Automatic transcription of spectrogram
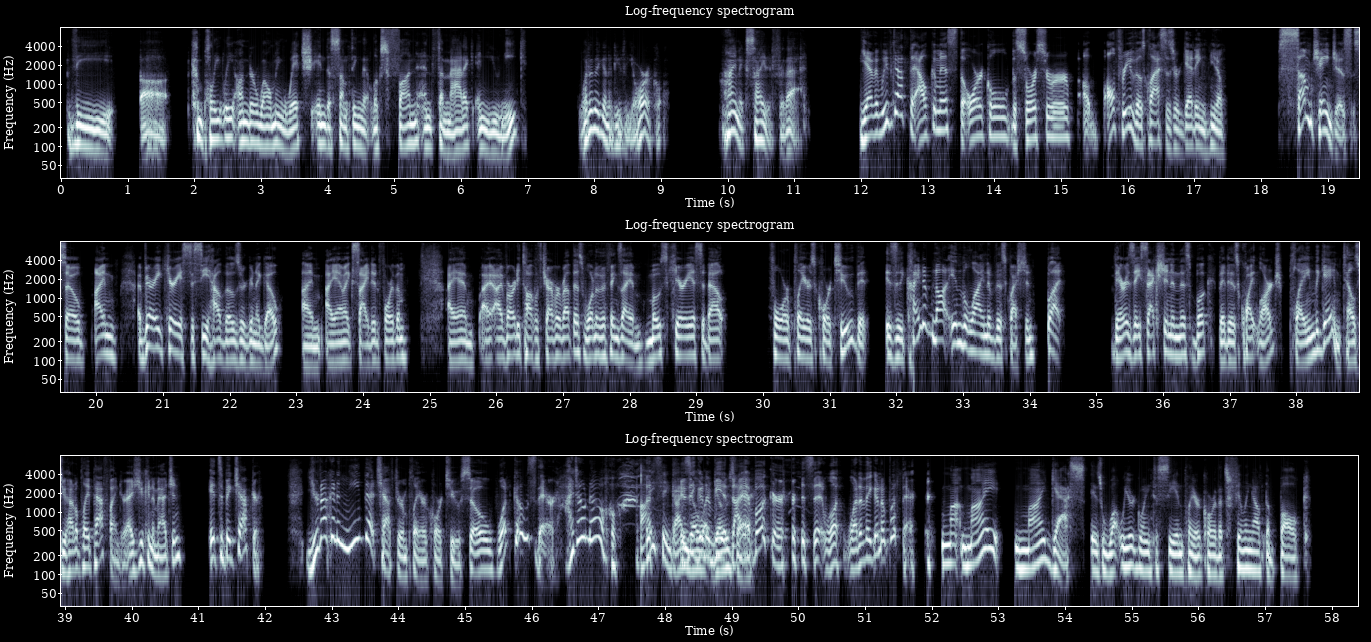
the uh, completely underwhelming witch into something that looks fun and thematic and unique, what are they going to do to the Oracle? I'm excited for that. Yeah, we've got the alchemist, the oracle, the sorcerer. All, all, three of those classes are getting, you know, some changes. So I'm very curious to see how those are going to go. I'm I am excited for them. I am I, I've already talked with Trevor about this. One of the things I am most curious about for Players Core 2 that is kind of not in the line of this question, but there is a section in this book that is quite large. Playing the game tells you how to play Pathfinder. As you can imagine, it's a big chapter. You're not going to need that chapter in Player Core 2. So what goes there? I don't know. I think I is it going to be a diet there. book or is it what what are they going to put there? My my my guess is what we are going to see in Player Core that's filling out the bulk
